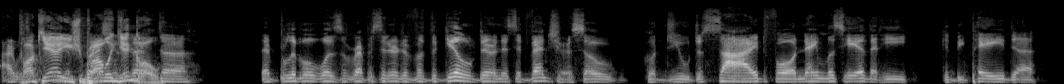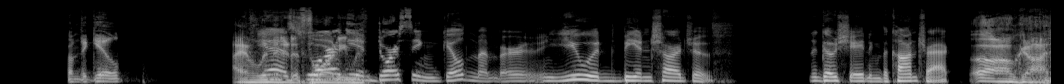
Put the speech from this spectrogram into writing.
I was Fuck yeah, you should probably get that, gold. Uh, that Blibble was a representative of the guild during this adventure, so could you decide for Nameless here that he can be paid uh, from the guild? I have limited yes, you are the with, endorsing guild member. You would be in charge of negotiating the contract. oh God.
